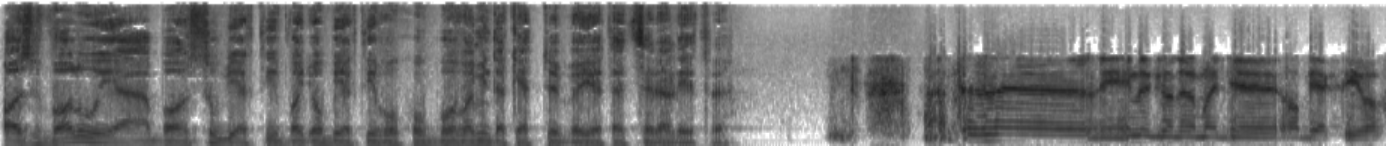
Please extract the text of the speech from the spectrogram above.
az valójában szubjektív vagy objektív okokból, vagy mind a kettőből jött egyszerre létre? Hát ez én úgy gondolom, hogy objektívak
